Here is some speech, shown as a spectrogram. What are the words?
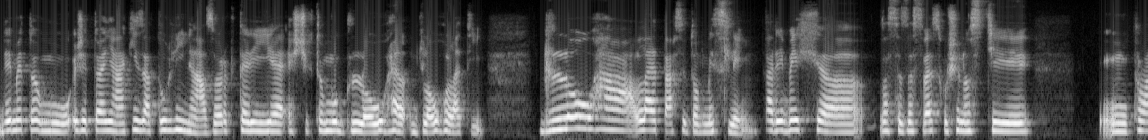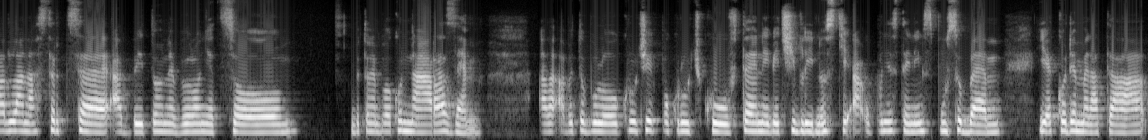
Dejme tomu, že to je nějaký zatuhlý názor, který je ještě k tomu dlouhe, dlouholetý. Dlouhá léta si to myslím. Tady bych eh, zase ze své zkušenosti Mm, kladla na srdce, aby to nebylo něco, aby to nebylo jako nárazem, ale aby to bylo kruček po kručku v té největší vlídnosti a úplně stejným způsobem, jako jdeme na, ta,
